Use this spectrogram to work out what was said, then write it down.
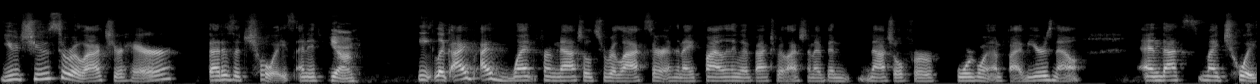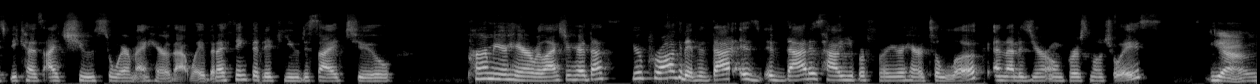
you choose to relax your hair, that is a choice. And if yeah, like I I went from natural to relaxer, and then I finally went back to relaxer, and I've been natural for four going on five years now. And that's my choice because I choose to wear my hair that way. But I think that if you decide to perm your hair, relax your hair, that's your prerogative. If that is if that is how you prefer your hair to look and that is your own personal choice, yeah,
